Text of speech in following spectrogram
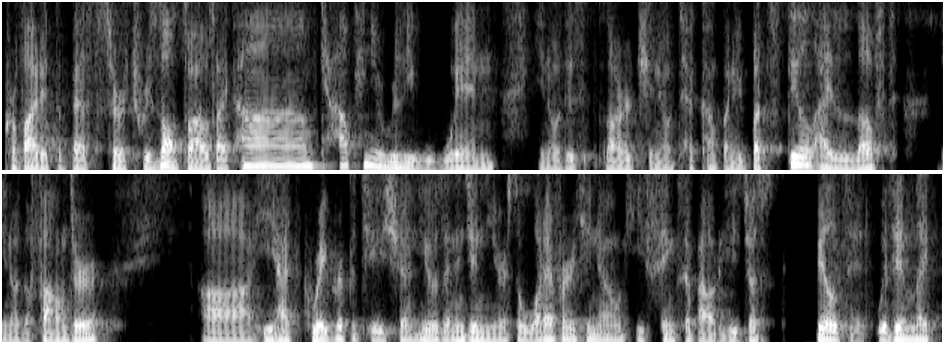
provided the best search results. So I was like, um, how can you really win, you know, this large, you know, tech company? But still, I loved, you know, the founder. Uh, he had great reputation. He was an engineer, so whatever you know he thinks about, he just builds it within like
